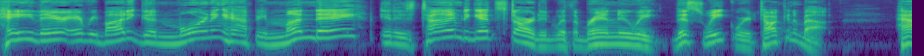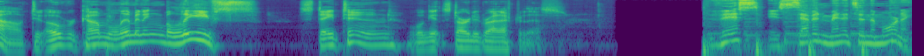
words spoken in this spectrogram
Hey there, everybody. Good morning. Happy Monday. It is time to get started with a brand new week. This week, we're talking about how to overcome limiting beliefs. Stay tuned. We'll get started right after this. This is 7 Minutes in the Morning,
